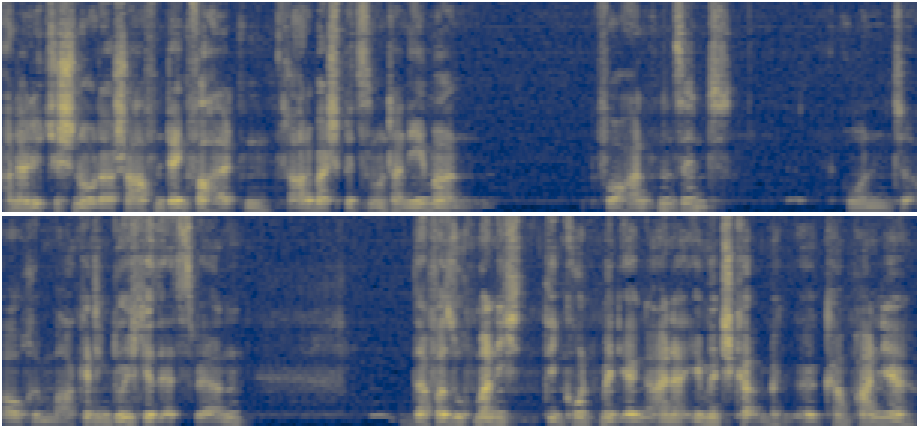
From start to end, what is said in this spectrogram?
analytischen oder scharfen Denkverhalten gerade bei Spitzenunternehmern vorhanden sind und auch im Marketing durchgesetzt werden. Da versucht man nicht, den Kunden mit irgendeiner Image-Kampagne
